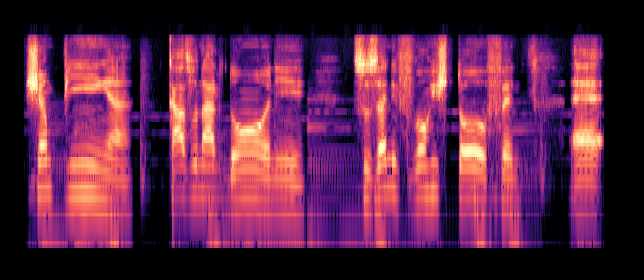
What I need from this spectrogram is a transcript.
Champinha, caso Nardoni, Suzane von Richthofen. É,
